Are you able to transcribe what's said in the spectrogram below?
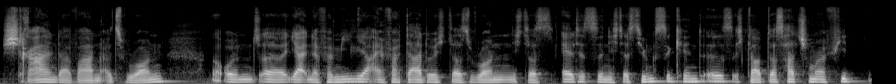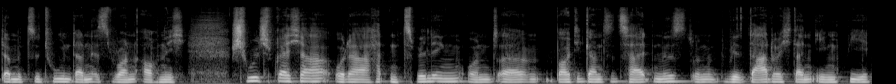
strahlender waren als Ron. Und äh, ja, in der Familie einfach dadurch, dass Ron nicht das älteste, nicht das jüngste Kind ist. Ich glaube, das hat schon mal viel damit zu tun. Dann ist Ron auch nicht Schulsprecher oder hat einen Zwilling und äh, baut die ganze Zeit Mist und wird dadurch dann irgendwie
